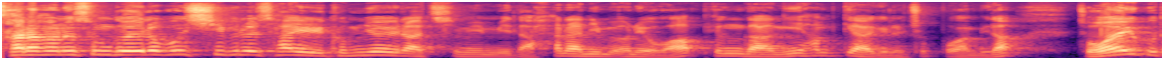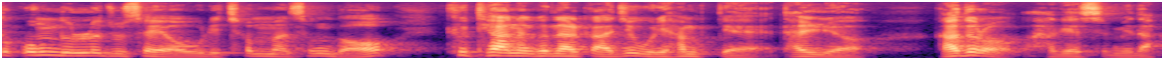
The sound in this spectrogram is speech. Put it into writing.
사랑하는 성도 여러분, 11월 4일 금요일 아침입니다. 하나님의 은혜와 평강이 함께하기를 축복합니다. 좋아요, 구독 꼭 눌러주세요. 우리 천만 성도 큐티하는 그날까지 우리 함께 달려가도록 하겠습니다.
